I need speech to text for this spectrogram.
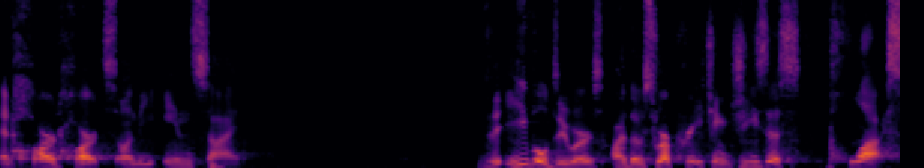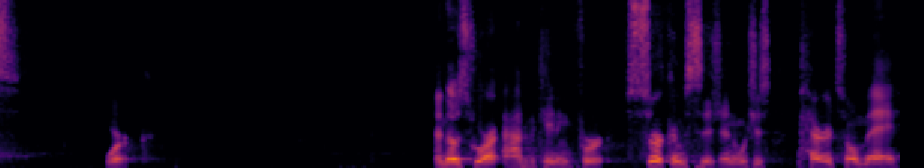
and hard hearts on the inside. The evildoers are those who are preaching Jesus plus work. And those who are advocating for circumcision, which is peritome,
